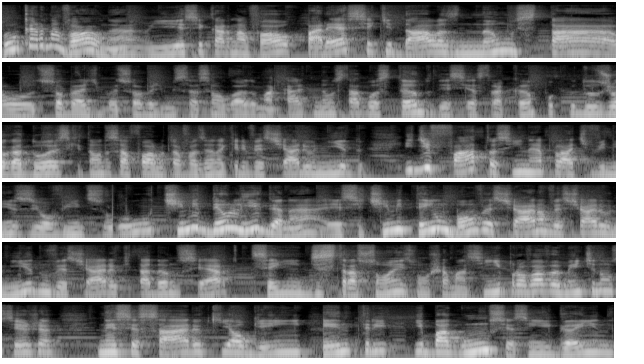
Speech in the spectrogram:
foi um carnaval, né? E esse carnaval parece que Dallas não está, ou sob a, sob a administração agora do McCarthy, não está gostando desse extracampo dos jogadores que estão dessa forma, estão fazendo aquele vestiário unido. E de fato, assim, né, Plat, Vinícius e ouvintes, o time deu liga, né? Esse time tem um bom vestiário, um vestiário unido, um vestiário que está dando certo, sem distrações, vamos chamar assim, e provavelmente não seja necessário que alguém entre e bagunce, assim, e ganhe,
